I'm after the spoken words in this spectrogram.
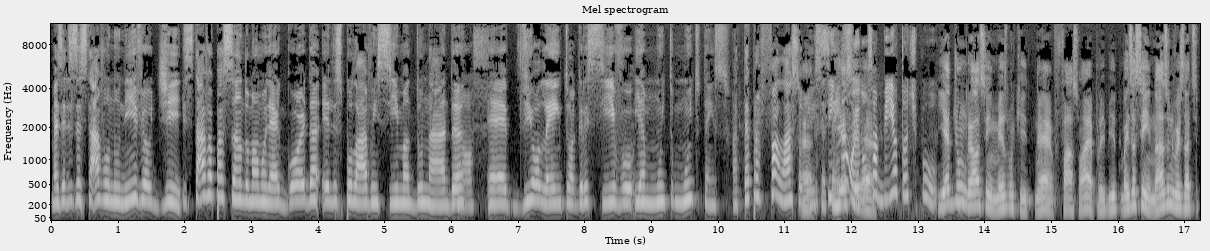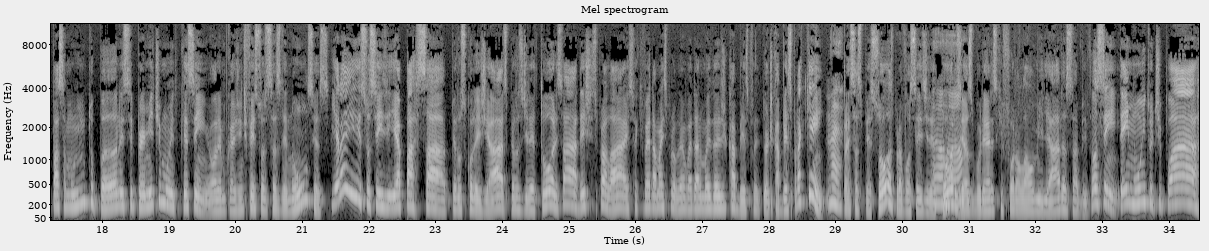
mas eles estavam no nível de estava passando uma mulher gorda, eles pulavam em cima do nada. Nossa. É violento, agressivo e é muito, muito tenso. Até pra falar sobre É. isso é Sim, tenso. Não, eu não é. sabia, eu tô tipo. E é de um grau, assim, mesmo que, né, façam, ah, é proibido. Mas, assim, nas universidades se passa muito pano e se permite muito. Porque, assim, eu lembro que a gente fez todas essas denúncias e era isso, assim, ia passar pelos colegiados, pelos diretores, ah, deixa isso pra lá, isso aqui vai dar mais problema, vai dar mais dor de cabeça. Falei, dor de cabeça pra quem? É. Pra essas pessoas, pra vocês diretores Aham. e as mulheres que foram lá humilhadas, sabe? Então, assim, tem muito, tipo, ah,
